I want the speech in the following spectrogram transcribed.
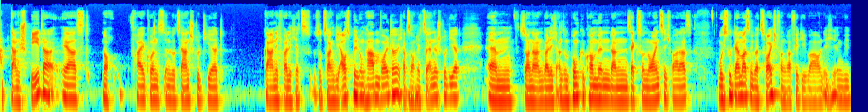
habe dann später erst noch Freikunst in Luzern studiert. Gar nicht, weil ich jetzt sozusagen die Ausbildung haben wollte. Ich habe es auch nicht zu Ende studiert, ähm, sondern weil ich an so einen Punkt gekommen bin, dann 96 war das, wo ich so dermaßen überzeugt von Graffiti war und ich irgendwie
